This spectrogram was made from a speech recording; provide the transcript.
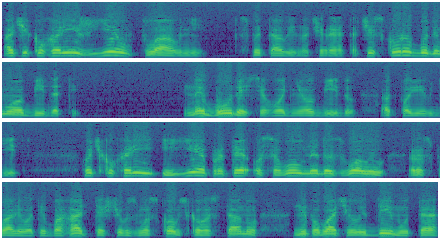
А чи кухарі ж є в плавні? спитав він очерета. Чи скоро будемо обідати? Не буде сьогодні обіду, відповів дід. Хоч кухарі і є, проте осавул не дозволив розпалювати багаття, щоб з московського стану не побачили диму та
